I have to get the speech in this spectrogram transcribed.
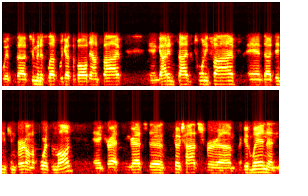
with uh, two minutes left. We got the ball down five and got inside the 25 and uh, didn't convert on a fourth and long. And congrats to Coach Hodge for um, a good win. And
